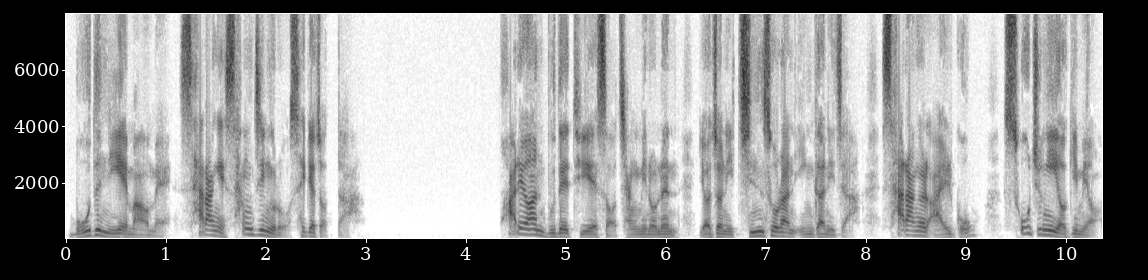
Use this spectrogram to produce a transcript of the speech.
모든 이의 마음에 사랑의 상징으로 새겨졌다. 화려한 무대 뒤에서 장민호는 여전히 진솔한 인간이자 사랑을 알고 소중히 여기며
